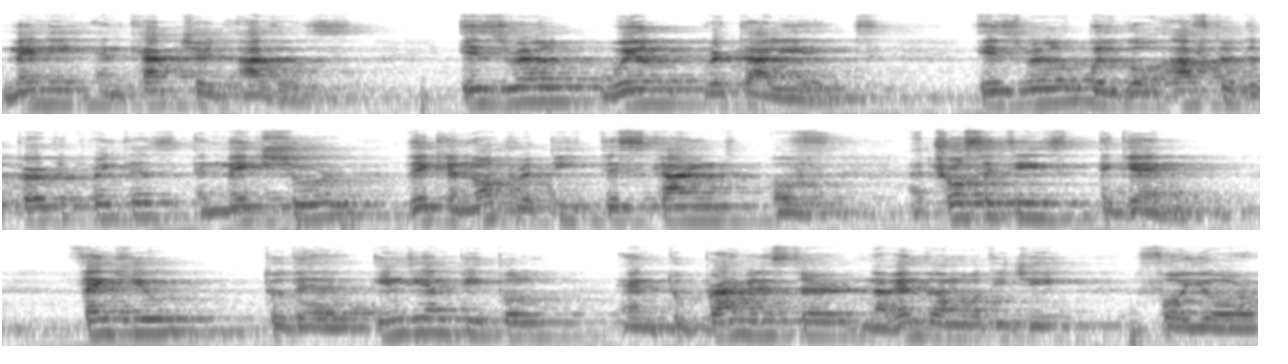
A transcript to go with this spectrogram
many and captured others. Israel will retaliate. Israel will go after the perpetrators and make sure they cannot repeat this kind of atrocities again. Thank you to the Indian people and to Prime Minister Narendra Modi ji for your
